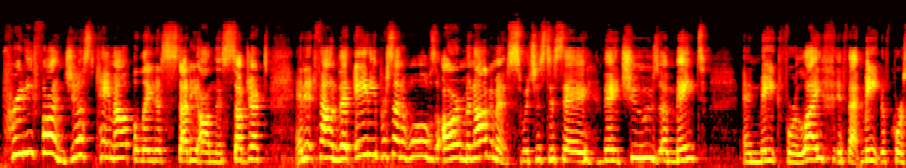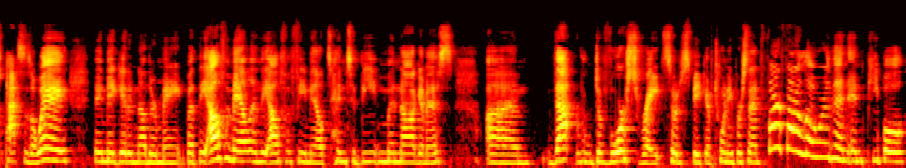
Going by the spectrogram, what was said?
pretty fun. Just came out the latest study on this subject and it found that 80% of wolves are monogamous, which is to say they choose a mate and mate for life. If that mate, of course, passes away, they may get another mate. But the alpha male and the alpha female tend to be monogamous. Um, that divorce rate, so to speak, of 20%, far, far lower than in people,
